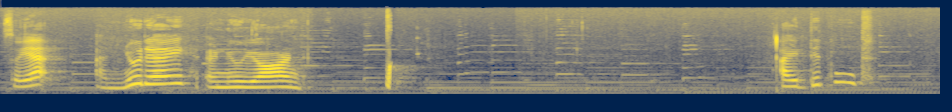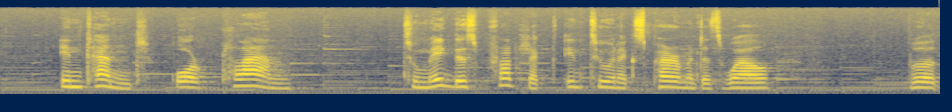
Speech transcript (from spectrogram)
So yeah, a new day, a new yarn. I didn't intend or plan to make this project into an experiment as well, but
